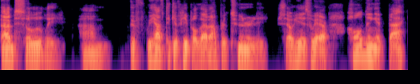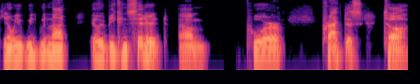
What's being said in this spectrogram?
absolutely. Um, if we have to give people that opportunity. So here's where holding it back, you know, we, we would not, it would be considered um, poor practice to,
